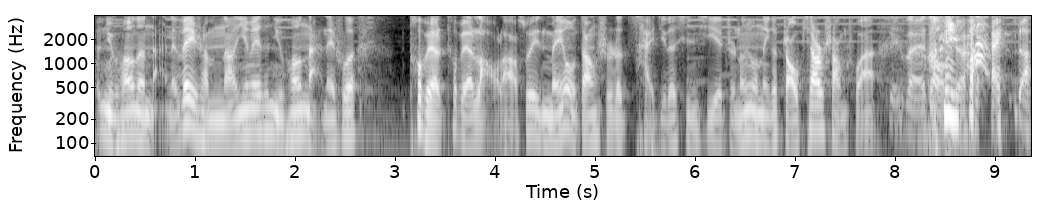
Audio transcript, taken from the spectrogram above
他女朋友的奶奶为什么呢？因为他女朋友奶奶说，特别特别老了，所以没有当时的采集的信息，只能用那个照片上传，黑白照黑片，白的，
